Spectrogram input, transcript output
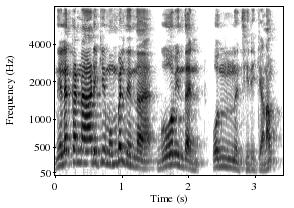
നിലക്കണ്ണാടിക്ക് മുമ്പിൽ നിന്ന് ഗോവിന്ദൻ ഒന്ന് ചിരിക്കണം.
